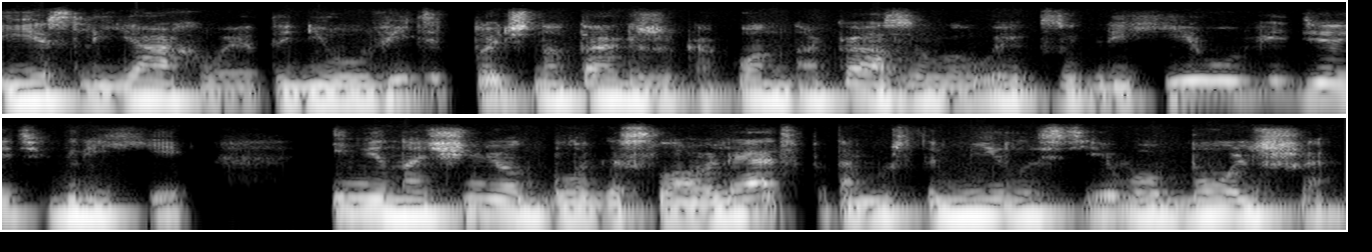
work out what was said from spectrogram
и если Яхве это не увидит, точно так же, как он наказывал их за грехи, увидя эти грехи, и не начнет благословлять, потому что милость его больше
